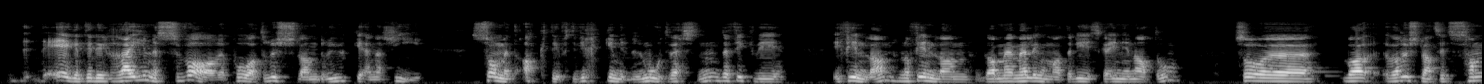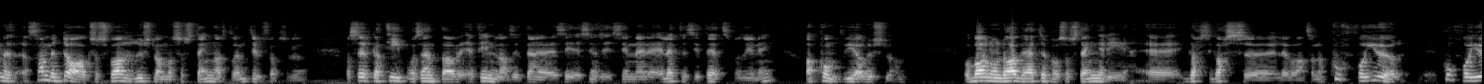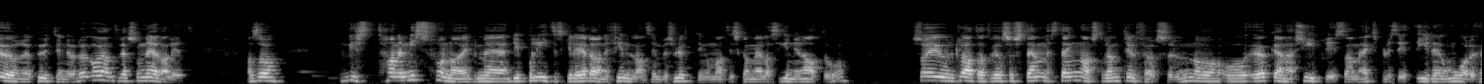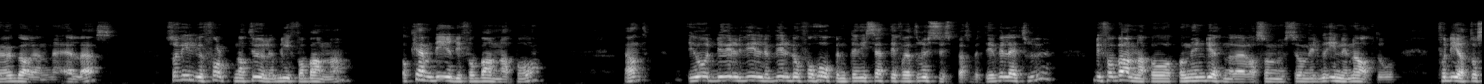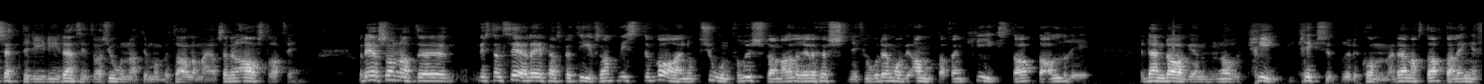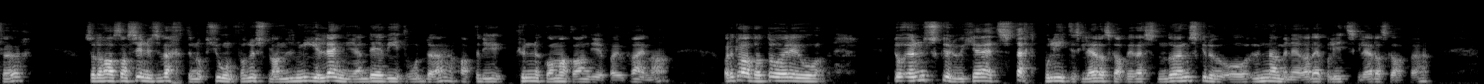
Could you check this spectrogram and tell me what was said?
det, er egentlig det rene svaret på at Russland bruker energi som et aktivt virkemiddel mot Vesten, det fikk vi i Finland, når Finland ga melding om at de skal inn i Nato, så uh, var, var, Russland sitt samme, samme, dag så svarer Russland med å stenge strømtilførselen. Ca. 10% av Finland sitt, sin, sin, elektrisitetsforsyning har kommet via Russland. Og Bare noen dager etterpå så stenger de eh, gass, gassleveransene. Hvorfor gjør, hvorfor gjør Putin det? Da går det an å resonnere litt. Altså, Hvis han er misfornøyd med de politiske lederne i Finland sin beslutning om at de skal melde seg inn i Nato, så er jo det klart at ved å stenge strømtilførselen og, og øke energiprisene eksplisitt i det området høyere enn ellers, så vil jo folk naturlig bli forbanna. Og hvem blir de forbanna på? Jo, de vil, vil, vil da forhåpentligvis sett det fra et russisk perspektiv, vil jeg tro, bli forbanna på, på, myndighetene deres som, som, vil gå inn i Nato. Fordi at da setter de, de i den situasjonen at de må betale mer. Så det er en avstraffing. Og det er jo sånn at eh, Hvis en ser det i perspektiv, sant? hvis det var en opsjon for Russland allerede høsten i fjor, det må vi anta, for en krig starter aldri den dagen når krig, krigsutbruddet kommer. Den har starta lenge før. Så det har sannsynligvis vært en opsjon for Russland mye lenger enn det vi trodde, at de kunne komme til å angripe Ukraina. Og det er klart at da er det jo da ønsker du ikke et sterkt politisk lederskap i Vesten. Da ønsker du å underminere det politiske lederskapet.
